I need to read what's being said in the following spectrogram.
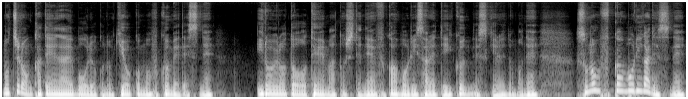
もちろん家庭内暴力の記憶も含めですね、いろいろとテーマとしてね、深掘りされていくんですけれどもね、その深掘りがですね、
